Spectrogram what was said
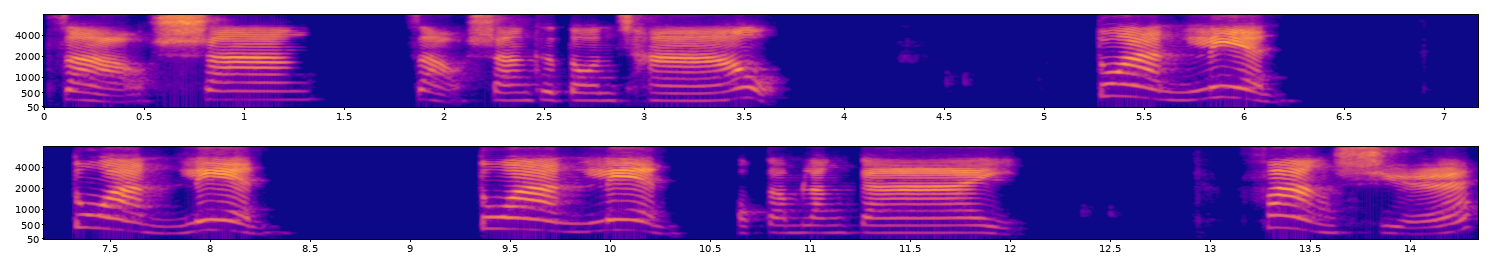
早上早上คือตอนเช้า锻炼锻炼锻炼ออกกำลังกาย放学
